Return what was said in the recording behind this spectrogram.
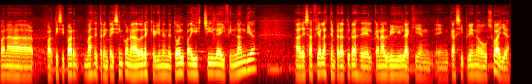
Van a participar más de 35 nadadores que vienen de todo el país, Chile y Finlandia, a desafiar las temperaturas del canal Beagle aquí en, en casi pleno Ushuaia.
